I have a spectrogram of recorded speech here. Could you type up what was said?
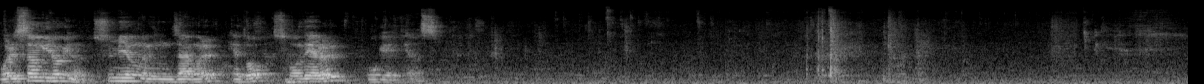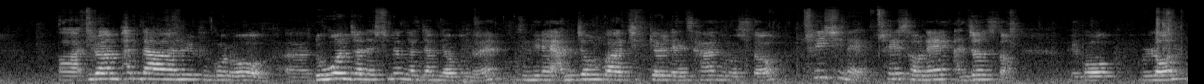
월성 1호기는 수명 연장을 해도 손해를 보게 되었습니다. 아, 이러한 판단을 근거로 어, 노원전의 수명 연장 여부는 국민의 안전과 직결된 사안으로서 최신의 최선의 안전성 그리고 물론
